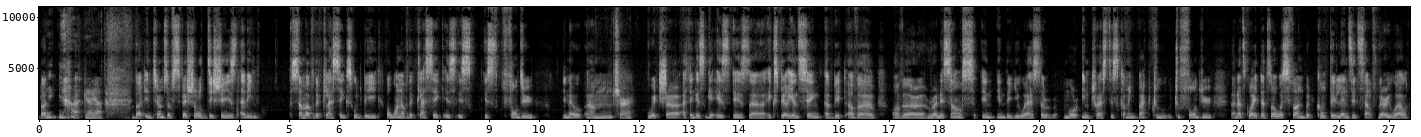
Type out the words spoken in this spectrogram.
But yeah, yeah, yeah. But in terms of special dishes, I mean, some of the classics would be, or one of the classic is is is fondue, you know. Um, sure. Which uh, I think is is is uh, experiencing a bit of a of a renaissance in, in the US. More interest is coming back to to fondue, and that's quite that's always fun. But Comté lends itself very well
